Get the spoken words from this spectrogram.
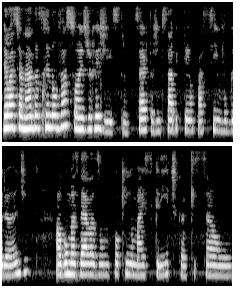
relacionado às renovações de registro, certo? A gente sabe que tem um passivo grande, algumas delas um pouquinho mais crítica, que são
